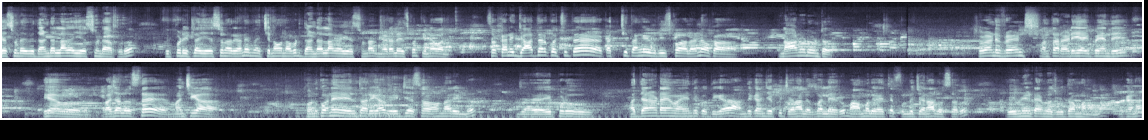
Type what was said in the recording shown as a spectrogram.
చేస్తుండే ఇవి దండల్లాగా చేస్తుండే అప్పుడు. ఇప్పుడు ఇట్లా చేస్తున్నారు కానీ మేము చిన్న ఉన్నప్పుడు దండల్లాగా చేస్తున్నారు మెడల్ వేసుకొని తినేవాళ్ళు. సో కానీ జాతరకు వచ్చితే ఖచ్చితంగా ఇవి తీసుకోవాలని ఒక నానుడు ఉంటుంది. చూడండి ఫ్రెండ్స్ అంతా రెడీ అయిపోయింది. ఇక ప్రజలు వస్తే మంచిగా కొనుక్కొని వెళ్తారు ఇక వెయిట్ చేస్తూ ఉన్నారు వీళ్ళు. జ- ఇప్పుడు మధ్యాహ్నం టైం అయింది కొద్దిగా అందుకని చెప్పి జనాలు ఇవ్వలేరు మామూలుగా అయితే ఫుల్ జనాలు వస్తారు. ఈవినింగ్ టైంలో చూద్దాం మనం ఓకేనా?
